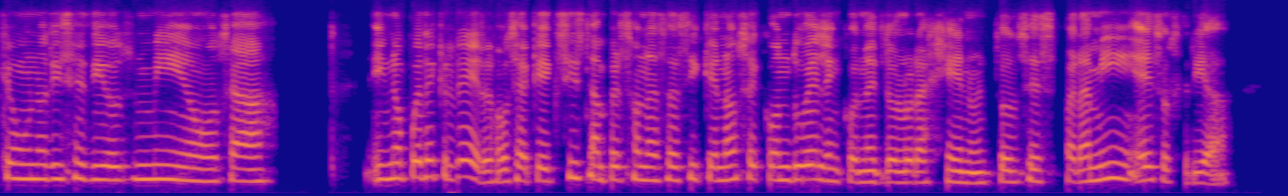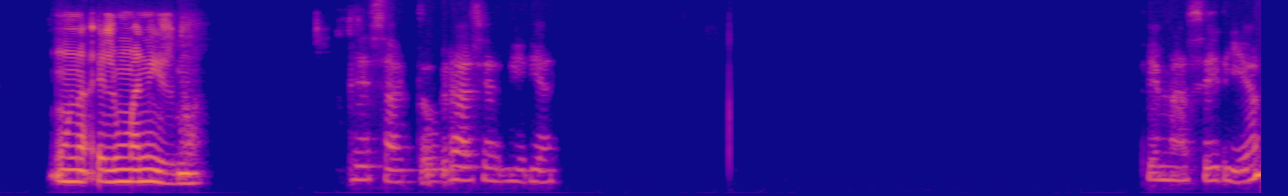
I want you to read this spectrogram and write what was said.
que uno dice, Dios mío, o sea, y no puede creer, o sea, que existan personas así que no se conduelen con el dolor ajeno. Entonces, para mí eso sería una, el humanismo. Exacto, gracias, Miriam. ¿Qué más sería?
